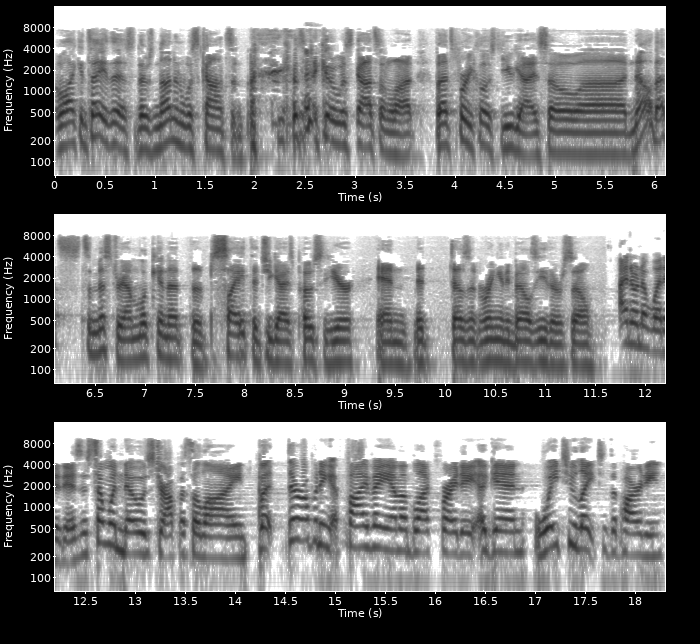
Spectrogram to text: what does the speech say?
Well, I can tell you this: there's none in Wisconsin because I go to Wisconsin a lot, but that's pretty close to you guys. So uh, no, that's it's a mystery. I'm looking at the site that you guys posted here, and it doesn't ring any bells either. So I don't know what it is. If someone knows, drop us a line. But they're opening at 5 a.m. on Black Friday. Again, way too late to the party.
